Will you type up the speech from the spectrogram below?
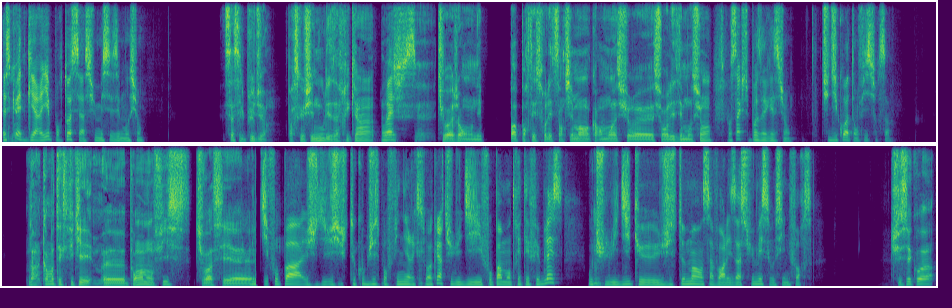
Est-ce que être guerrier pour toi, c'est assumer ses émotions? Ça, c'est le plus dur. Parce que chez nous, les Africains, Ouais, euh, je tu vois, genre, on n'est pas porté sur les sentiments, encore moins sur, euh, sur les émotions. C'est pour ça que je te pose la question. Tu dis quoi à ton fils sur ça? Ben, comment t'expliquer? Euh, Pour moi, mon fils, tu vois, c'est. euh, Tu lui dis, faut pas, je, je te coupe juste pour finir et que ce soit clair, tu lui dis, il faut pas montrer tes faiblesses ou Mm. tu lui dis que justement, savoir les assumer, c'est aussi une force tu sais quoi?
